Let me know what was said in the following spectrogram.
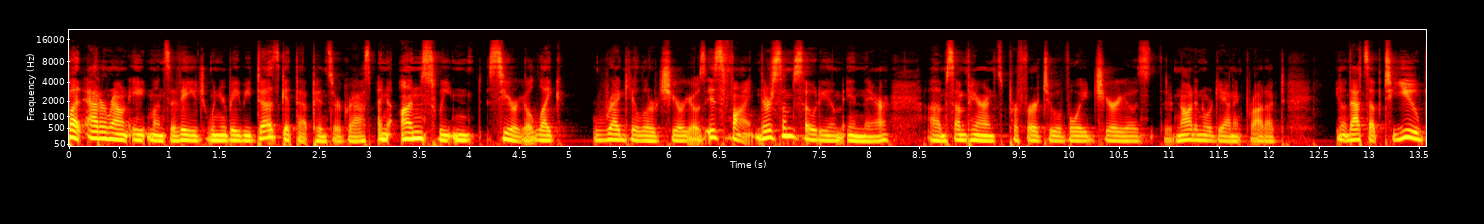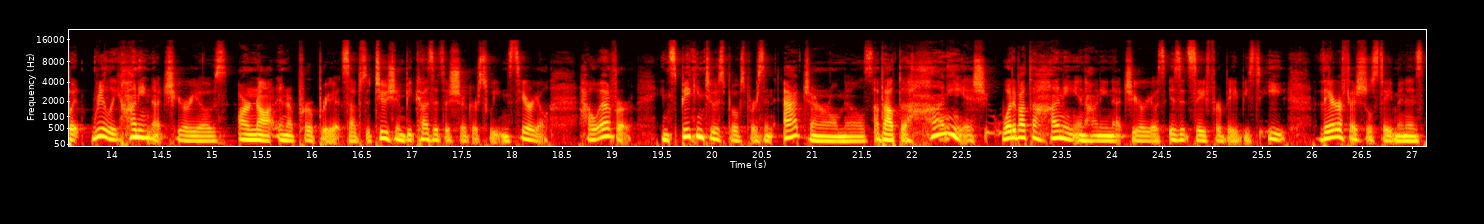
But at around eight months of age, when your baby does get that pincer grasp, an unsweetened cereal like regular Cheerios is fine. There's some sodium in there. Um, some parents prefer to avoid Cheerios. They're not an organic product you know, that's up to you. But really, Honey Nut Cheerios are not an appropriate substitution because it's a sugar sweetened cereal. However, in speaking to a spokesperson at General Mills about the honey issue, what about the honey in Honey Nut Cheerios? Is it safe for babies to eat? Their official statement is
